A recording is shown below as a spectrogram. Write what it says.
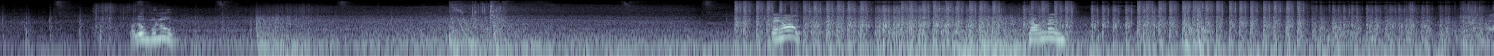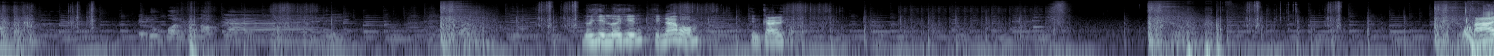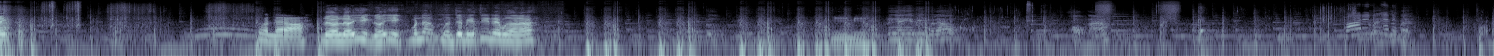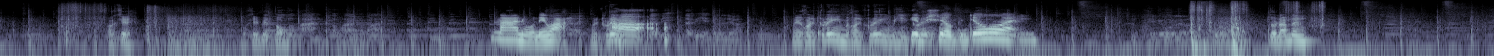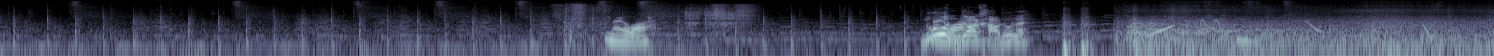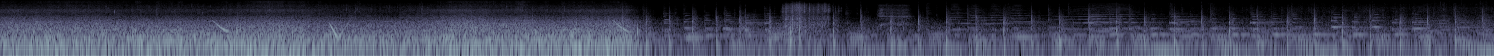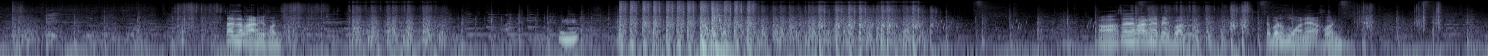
มาเร็วมูลูในห้องน้องหนึ่งเป็นลูกบอลก็น็อกได้เลยหินเลยหินหินหน้าผมหินไกลตาย หมดเลยเหรอเหลือเหลืออีกเหลืออีกมันน่ะเหมือนจะมีที่ในเมืองนะไม่เบิร์ไม่เบิร์มีมีนี่ไงบินมาแล้ว ขอบน้ำ Spotted อะไรขึ้น enemy. ไปโอเคโอเคเบตตงสะพานสะพานสะพานหน้าหนูนี่หว่าใช่มันกลิ้งอ่าแต่พี่แต่พี่เห็นตัวเดียวมีคนกลิ้งมีคนกลิ้งมีหินกเก็บลิ้งเฉียวไปด้วย ขึ้นไปนู่นเลยโดนนัดหนึ่ง ไหนวะ นู่นยอดเขานู่นเลย ใต้สะพานมีคน อื อ๋อใต้สะพานน่าเป็นบอทเหรอแต่บนหัวเนี่ยคน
